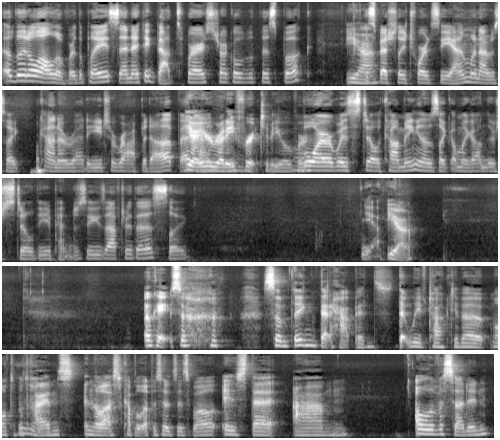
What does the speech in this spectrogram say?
a little all over the place. And I think that's where I struggled with this book, yeah, especially towards the end when I was like kind of ready to wrap it up. And yeah. You're ready for it to be over. More was still coming, and I was like, oh my god, there's still the appendices after this, like. Yeah. Yeah. Okay, so something that happens that we've talked about multiple times in the last couple episodes as well is that um all of a sudden,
